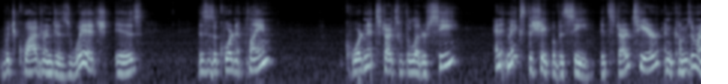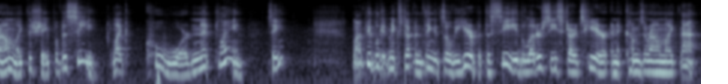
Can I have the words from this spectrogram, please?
which quadrant is which is this is a coordinate plane. Coordinate starts with the letter C, and it makes the shape of a C. It starts here and comes around like the shape of a C, like coordinate plane. See? A lot of people get mixed up and think it's over here, but the C, the letter C starts here and it comes around like that.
